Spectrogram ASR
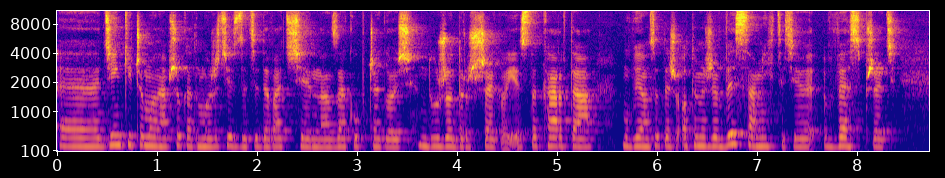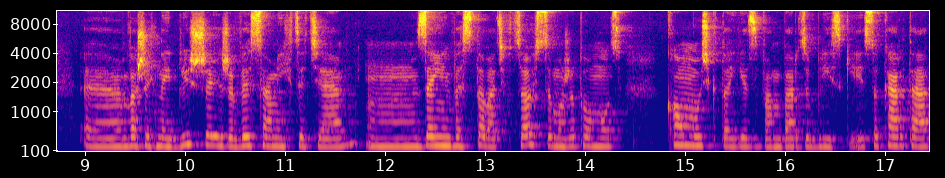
e, dzięki czemu na przykład możecie zdecydować się na zakup czegoś dużo droższego. Jest to karta mówiąca też o tym, że Wy sami chcecie wesprzeć e, Waszych najbliższych, że Wy sami chcecie mm, zainwestować w coś, co może pomóc komuś, kto jest Wam bardzo bliski. Jest to karta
